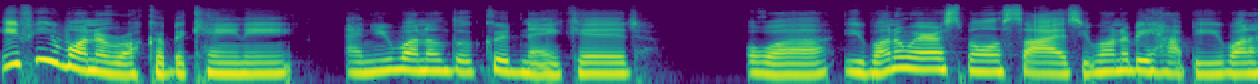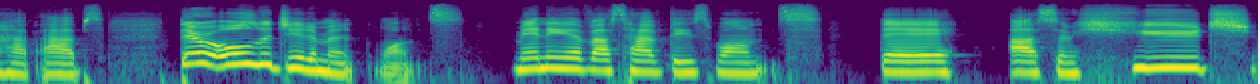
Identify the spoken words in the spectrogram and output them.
if you want to rock a bikini and you want to look good naked, or you want to wear a smaller size, you want to be happy, you want to have abs. They're all legitimate wants. Many of us have these wants. There are some huge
